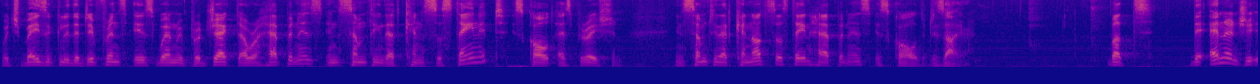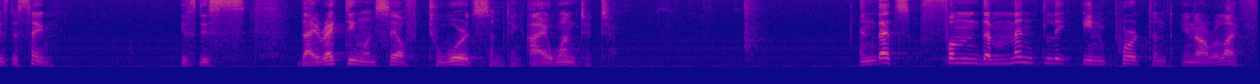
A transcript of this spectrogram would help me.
which basically the difference is when we project our happiness in something that can sustain it, it, is called aspiration. In something that cannot sustain happiness is called desire. But the energy is the same is this directing oneself towards something. I want it. And that's fundamentally important in our life.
